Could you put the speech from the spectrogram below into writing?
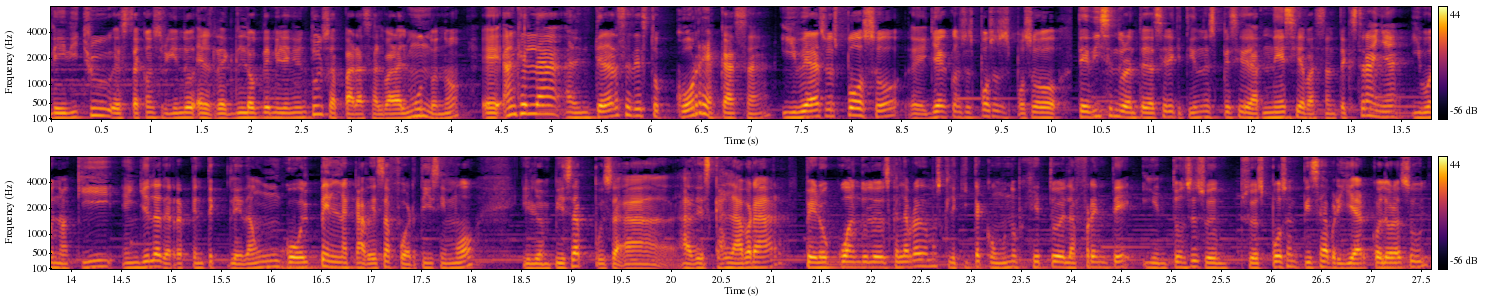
Lady True está construyendo el reloj de Millennium Tulsa para salvar al mundo, ¿no? Eh, Ángela, al enterarse de esto, corre a casa y ve a su esposo, eh, llega con su esposo, su esposo te dicen durante la serie que tiene una especie de amnesia bastante extraña y bueno, aquí Angela de repente le da un golpe en la cabeza fuertísimo y lo empieza pues a, descalabrar, pero cuando lo descalabra vemos que le quita como un objeto de la frente y entonces su, su esposa empieza a brillar color azul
